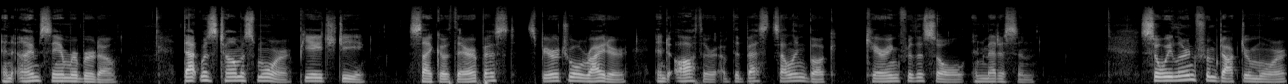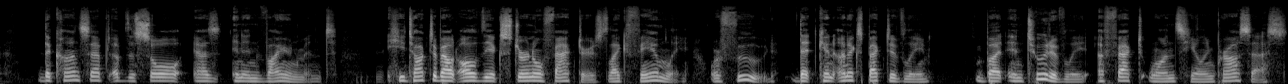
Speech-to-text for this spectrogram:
and I'm Sam Roberto. That was Thomas Moore, PhD, psychotherapist, spiritual writer, and author of the best selling book, Caring for the Soul in Medicine. So we learned from Dr. Moore the concept of the soul as an environment. He talked about all of the external factors like family or food that can unexpectedly but intuitively affect one's healing process.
